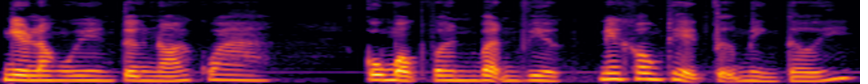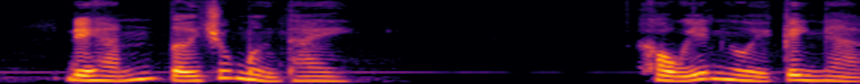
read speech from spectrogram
Nghiêu Long Nguyên từng nói qua Cùng Mộc Vân bận việc nên không thể tự mình tới, Để hắn tới chúc mừng thay. Không ít người kinh ngạc.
